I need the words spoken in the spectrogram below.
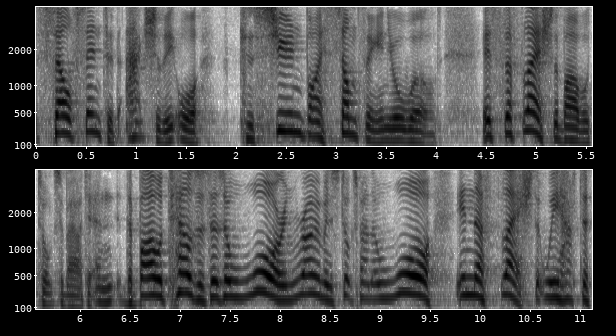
self centered, actually, or consumed by something in your world. It's the flesh, the Bible talks about it. And the Bible tells us there's a war in Romans, talks about the war in the flesh, that we have to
